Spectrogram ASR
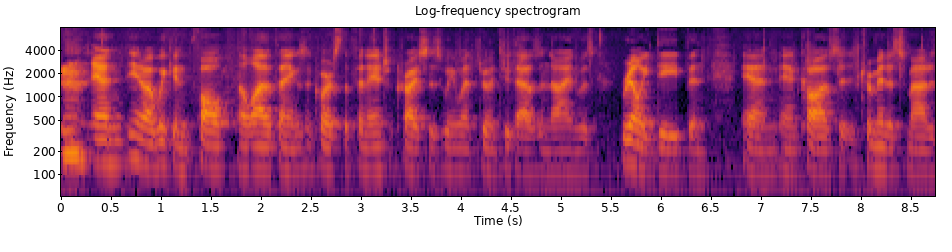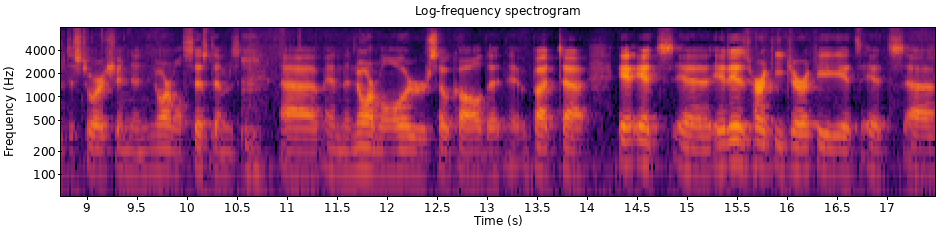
and you know, we can fault a lot of things. Of course, the financial crisis we went through in 2009 was really deep and and and caused a tremendous amount of distortion in normal systems uh, and the normal order, so-called. But uh, it, it's uh, it is herky jerky. It's it's. Uh,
